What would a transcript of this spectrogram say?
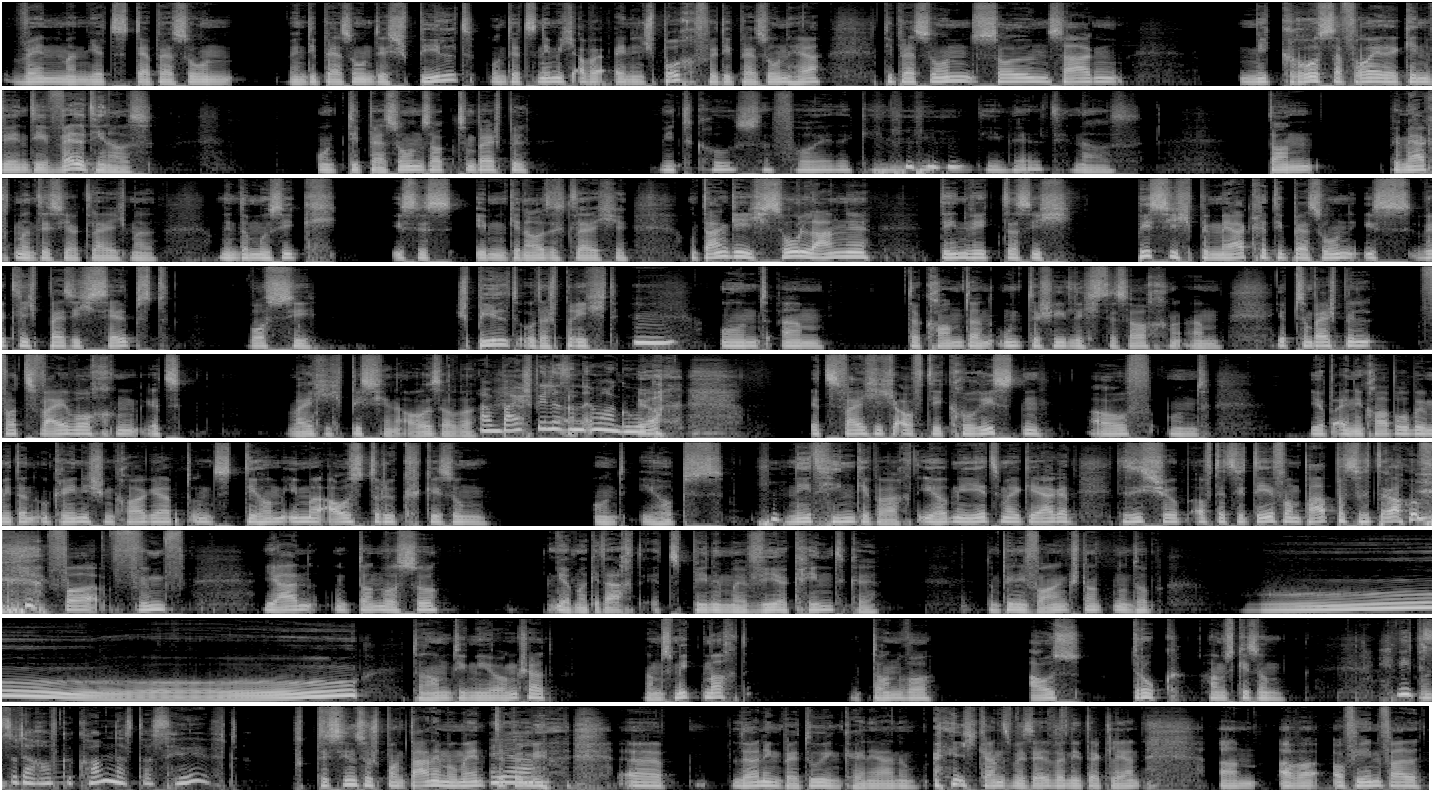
wenn man jetzt der Person, wenn die Person das spielt und jetzt nehme ich aber einen Spruch für die Person her, die Person sollen sagen, mit großer Freude gehen wir in die Welt hinaus. Und die Person sagt zum Beispiel, mit großer Freude gehen wir in die Welt hinaus. Dann bemerkt man das ja gleich mal. Und in der Musik ist es eben genau das Gleiche. Und dann gehe ich so lange den Weg, dass ich, bis ich bemerke, die Person ist wirklich bei sich selbst, was sie spielt oder spricht. Mhm. Und ähm, da kamen dann unterschiedlichste Sachen. Ähm, ich habe zum Beispiel vor zwei Wochen, jetzt weiche ich ein bisschen aus, aber Aber Beispiele sind immer gut. ja, jetzt weiche ich auf die Choristen auf und ich habe eine Chorprobe mit einem ukrainischen Chor gehabt und die haben immer Ausdruck gesungen. Und ich hab's nicht hingebracht. Ich habe mich jetzt mal geärgert. Das ist schon auf der CD vom Papa so drauf vor fünf Jahren. Und dann war es so, ich habe mir gedacht, jetzt bin ich mal wie ein Kind. Gell. Dann bin ich vorhin gestanden und habe dann haben die mich angeschaut, haben es mitgemacht und dann war Ausdruck, haben sie gesungen. Wie bist du darauf gekommen, dass das hilft? Das sind so spontane Momente Ja. bei mir. Äh, Learning by doing, keine Ahnung. Ich kann es mir selber nicht erklären. Ähm, aber auf jeden Fall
